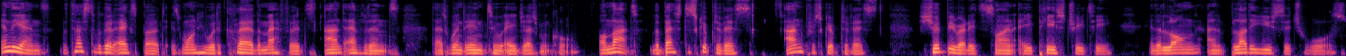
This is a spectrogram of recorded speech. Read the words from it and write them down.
In the end, the test of a good expert is one who will declare the methods and evidence that went into a judgment call. On that, the best descriptivists and prescriptivists should be ready to sign a peace treaty in the long and bloody usage wars.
